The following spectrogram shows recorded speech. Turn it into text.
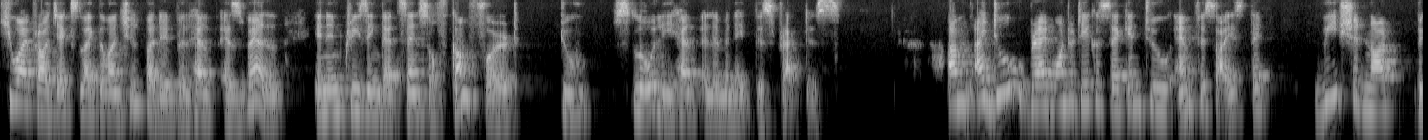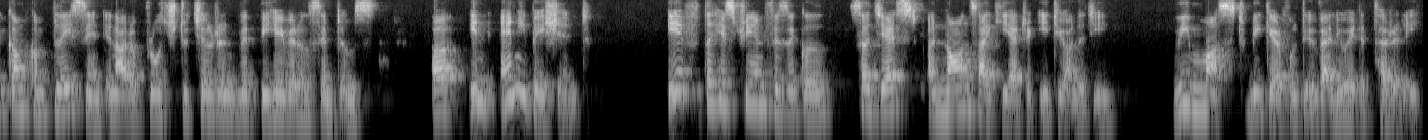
QI projects like the one Shilpa did will help as well in increasing that sense of comfort to slowly help eliminate this practice. Um, I do, Brad, want to take a second to emphasize that we should not become complacent in our approach to children with behavioral symptoms. Uh, in any patient, if the history and physical suggest a non psychiatric etiology, we must be careful to evaluate it thoroughly.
